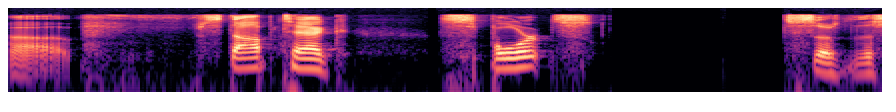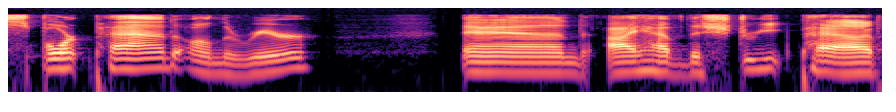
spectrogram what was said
uh, StopTech Sports, so the sport pad on the rear and I have the street pad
